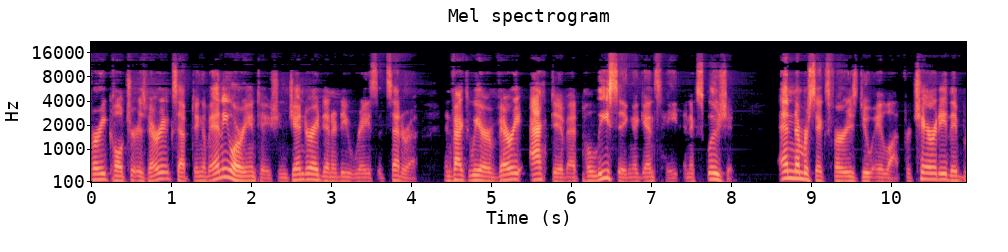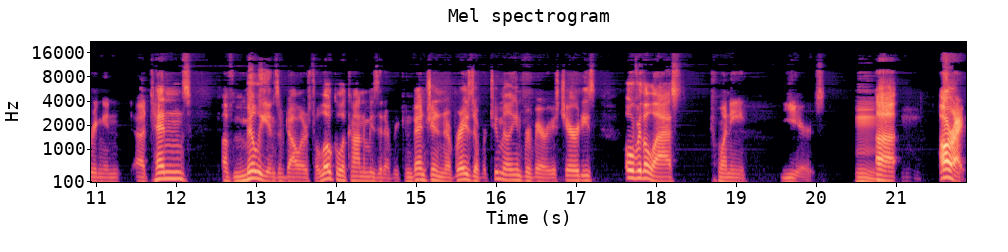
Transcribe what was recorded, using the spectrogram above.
furry culture is very accepting of any orientation, gender identity, race, etc. In fact, we are very active at policing against hate and exclusion. And number six, furries do a lot for charity. They bring in uh, tens of millions of dollars to local economies at every convention and have raised over 2 million for various charities over the last 20 years. Hmm. Uh, all right.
